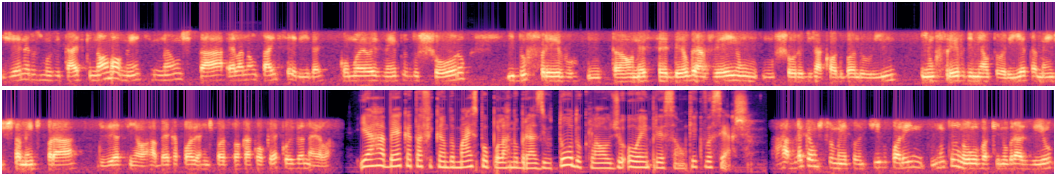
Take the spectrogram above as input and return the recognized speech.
gêneros musicais que normalmente não está, ela não está inserida, como é o exemplo do choro e do frevo. Então, nesse CD eu gravei um, um choro de Jacó do Bandolim e um frevo de minha autoria também, justamente para dizer assim, ó, a Rabeca pode, a gente pode tocar qualquer coisa nela. E a Rabeca está ficando mais popular no Brasil todo, Cláudio, ou é impressão? O que, que você acha? A Rabeca é um instrumento antigo, porém muito novo aqui no Brasil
